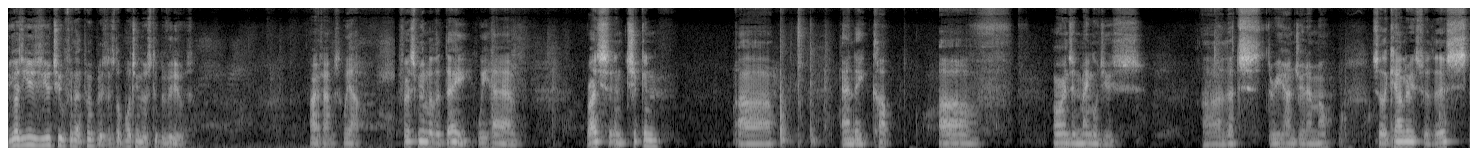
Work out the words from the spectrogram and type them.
You guys use YouTube for that purpose and stop watching those stupid videos. Alright fams, we out. First meal of the day, we have rice and chicken, uh, and a cup of orange and mango juice. Uh, that's 300 ml. So the calories for this,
